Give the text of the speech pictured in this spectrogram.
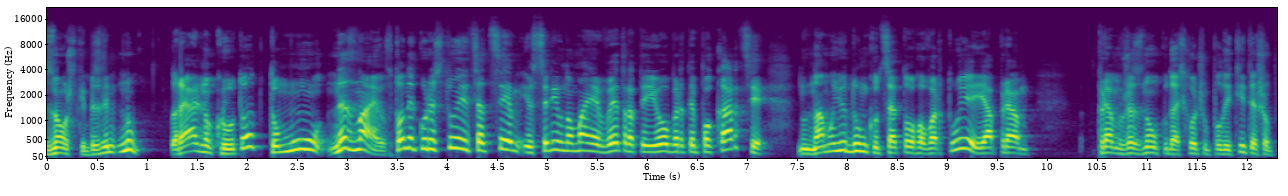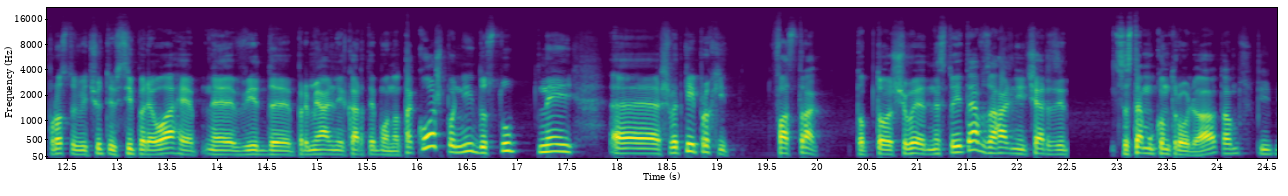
знову ж таки, безлім... ну, реально круто, тому не знаю, хто не користується цим і все рівно має витрати і оберти по картці. Ну, на мою думку, це того вартує. Я прям. Прям вже знов кудись хочу полетіти, щоб просто відчути всі переваги е, від е, преміальної карти Моно. Також по ній доступний е, швидкий прохід, фаст-трак. Тобто, що ви не стоїте в загальній черзі систему контролю, а там собі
